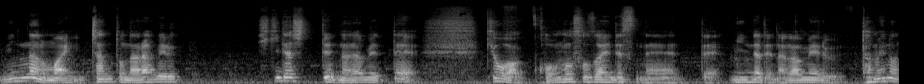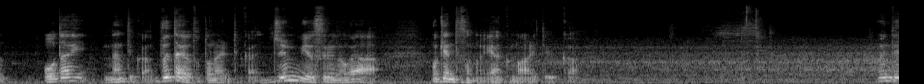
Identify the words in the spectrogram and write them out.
みんなの前にちゃんと並べる引き出して並べて今日はこの素材ですねってみんなで眺めるためのお題なんていうか舞台を整えるというか準備をするのが健太さんの役回りというかそれで、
